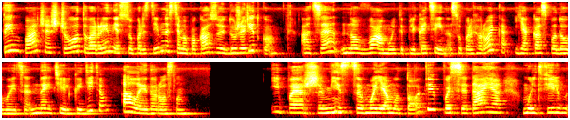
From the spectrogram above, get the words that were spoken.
Тим паче, що тварин із суперздібностями показують дуже рідко, а це нова мультиплікаційна супергеройка, яка сподобається не тільки дітям, але й дорослим. І перше місце в моєму топі посідає мультфільм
